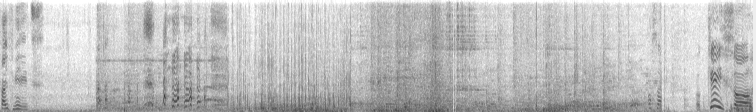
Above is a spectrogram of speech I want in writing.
five minutes. Okay, so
